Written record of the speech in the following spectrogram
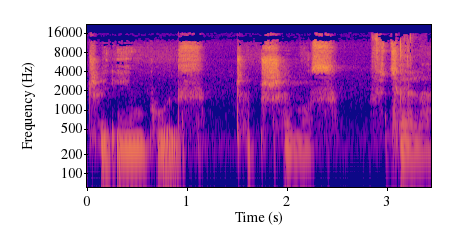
czy impuls, czy przymus w ciele.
